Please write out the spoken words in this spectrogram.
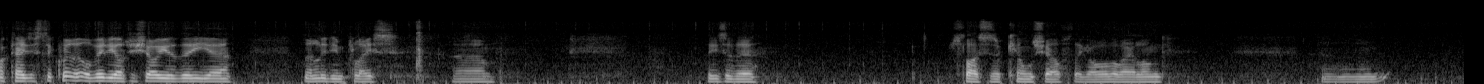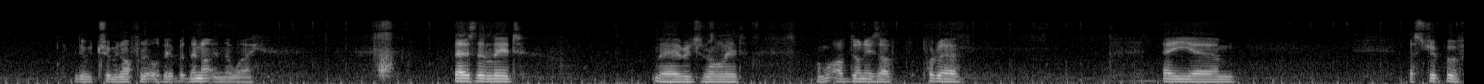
Okay, just a quick little video to show you the uh, the lid in place. Um, these are the slices of kiln shelf. They go all the way along. Um, do trimming off a little bit, but they're not in the way. There's the lid, the original lid. And what I've done is I've put a a um, a strip of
